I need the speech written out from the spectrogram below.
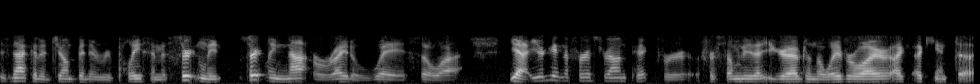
is not going to jump in and replace him. It's certainly certainly not right away. So uh yeah, you're getting a first round pick for for somebody that you grabbed on the waiver wire. I I can't uh,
